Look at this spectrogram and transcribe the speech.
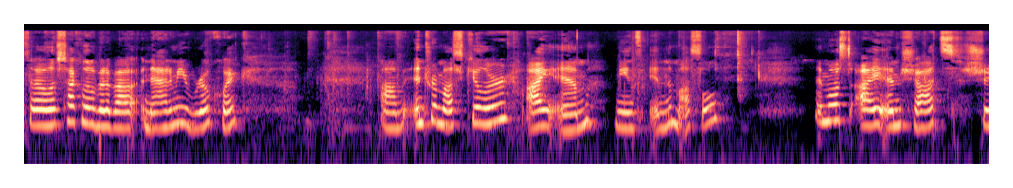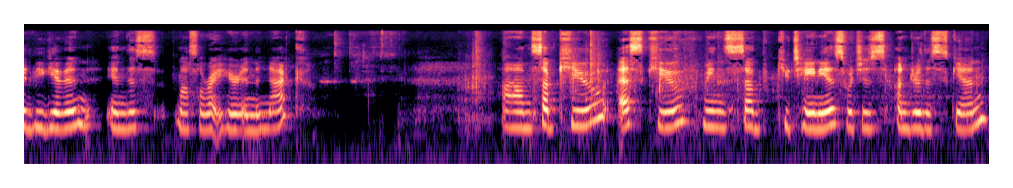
So let's talk a little bit about anatomy real quick. Um, intramuscular IM means in the muscle. And most IM shots should be given in this muscle right here in the neck. Um, sub-Q, SQ, means subcutaneous, which is under the skin.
